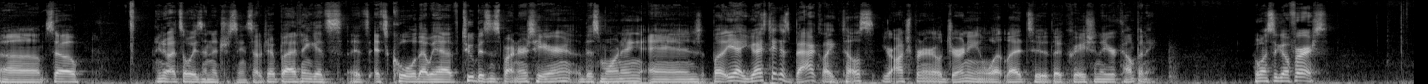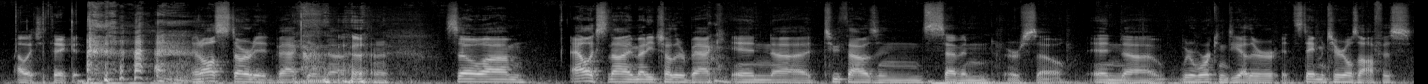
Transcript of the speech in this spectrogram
Um, so, you know, it's always an interesting subject, but I think it's it's it's cool that we have two business partners here this morning. And but yeah, you guys take us back. Like, tell us your entrepreneurial journey and what led to the creation of your company. Who wants to go first? I'll let you take it. It all started back in. Uh, I don't know. so um, Alex and I met each other back in uh, 2007 or so, and uh, we were working together at the State Materials office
